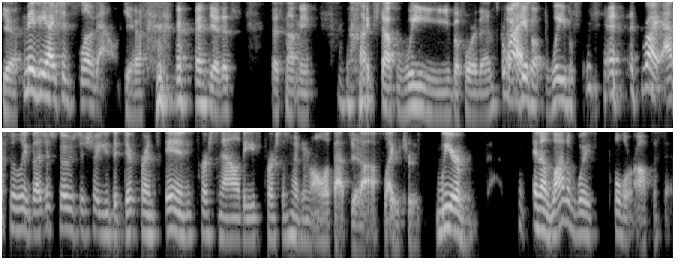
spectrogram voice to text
yeah, maybe I should slow down. yeah, yeah. That's that's not me. I'd stop way before then. I'd Right. give up way before then. Right, absolutely. But that just goes to show you the difference in personalities, personhood, and all of that Yeah, stuff. Like we are in a lot of ways polar opposites.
